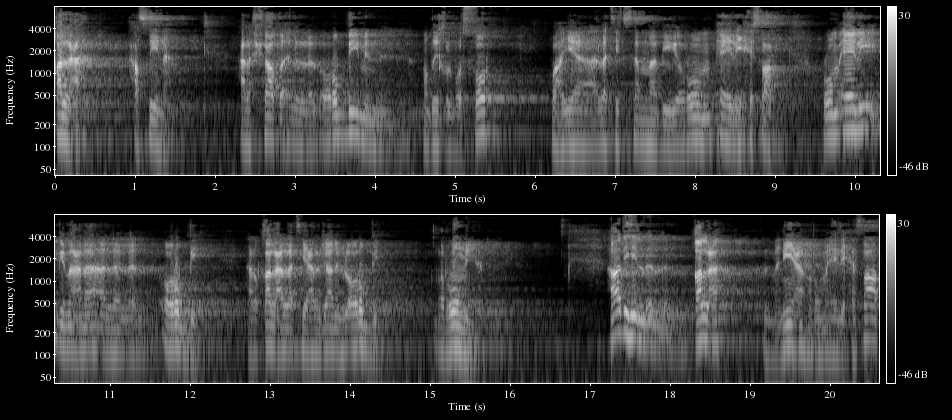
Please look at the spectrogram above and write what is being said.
قلعة حصينة على الشاطئ الأوروبي من مضيق البوسفور وهي التي تسمى بروم إيلي حصار. روم إيلي بمعنى الأوروبي القلعة التي على الجانب الأوروبي الرومية هذه القلعة المنيعة روم إيلي حصار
